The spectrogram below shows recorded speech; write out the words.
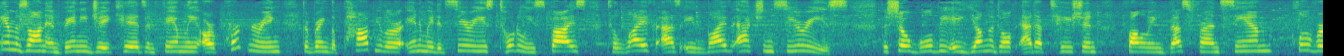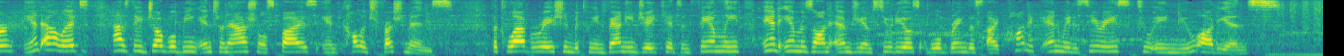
Amazon and Banijay Kids and Family are partnering to bring the popular animated series Totally Spies to life as a live action series. The show will be a young adult adaptation following best friends Sam, Clover, and Alex as they juggle being international spies and college freshmen. The collaboration between Banijay Kids and Family and Amazon MGM Studios will bring this iconic animated series to a new audience.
